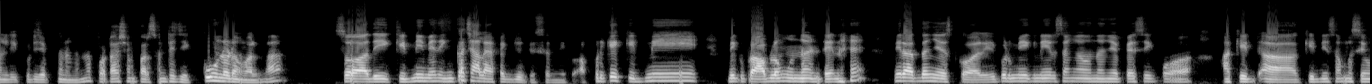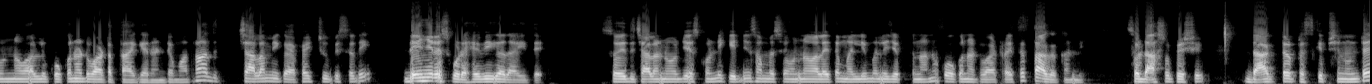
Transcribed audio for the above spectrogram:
మళ్ళీ ఇప్పుడు చెప్తున్నాను కదా పొటాషియం పర్సంటేజ్ ఎక్కువ ఉండడం వల్ల సో అది కిడ్నీ మీద ఇంకా చాలా ఎఫెక్ట్ చూపిస్తుంది మీకు. అప్పటికే కిడ్నీ మీకు ప్రాబ్లం ఉందంటేనే మీరు అర్థం చేసుకోవాలి. ఇప్పుడు మీకు నీరసంగా ఉందని చెప్పేసి ఆ కిడ్ ఆ కిడ్నీ సమస్య ఉన్న వాళ్ళు కోకోనట్ వాటర్ తాగారంటే మాత్రం అది చాలా మీకు ఎఫెక్ట్ చూపిస్తుంది. డేంజరస్ కూడా హెవీగా తాగితే. సో ఇది చాలా నోట్ చేసుకోండి. కిడ్నీ సమస్య ఉన్న వాళ్ళైతే మళ్ళీ మళ్ళీ చెప్తున్నాను కోకోనట్ వాటర్ అయితే తాగకండి. సో డాక్టర్ ప్రిస్క్రి డాక్టర్ ప్రిస్క్రిప్షన్ ఉంటే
